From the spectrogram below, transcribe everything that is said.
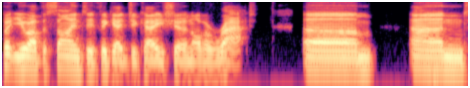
but you have the scientific education of a rat. Um, and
